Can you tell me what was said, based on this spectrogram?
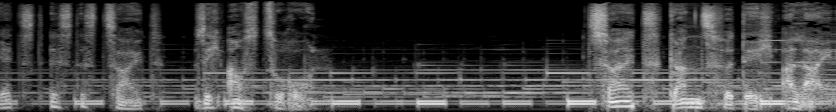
Jetzt ist es Zeit, sich auszuruhen. Zeit ganz für dich allein.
